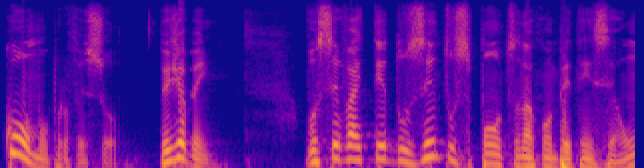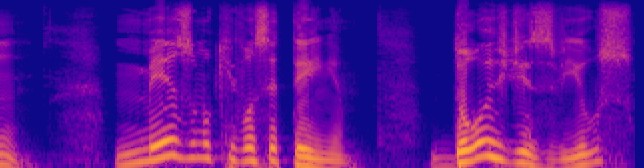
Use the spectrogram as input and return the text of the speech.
Como, professor? Veja bem, você vai ter 200 pontos na competência 1, mesmo que você tenha dois desvios,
